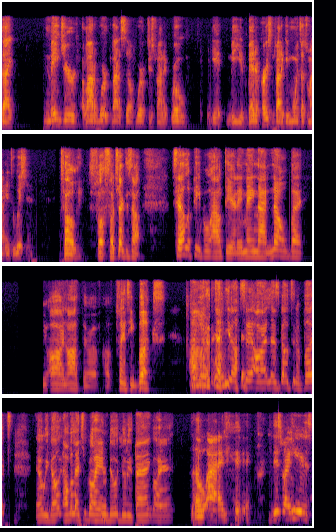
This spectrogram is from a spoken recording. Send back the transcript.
like major, a lot of work, a lot of self work, just trying to grow, and get me a better person, try to get more in touch with my intuition. Totally. So, so check this out. Tell the people out there they may not know, but you are an author of, of plenty books. Oh, yeah. Um, you know what I'm saying? All right, let's go to the books. There we go. I'm gonna let you go ahead and do do the thing. Go ahead. So I this right here is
